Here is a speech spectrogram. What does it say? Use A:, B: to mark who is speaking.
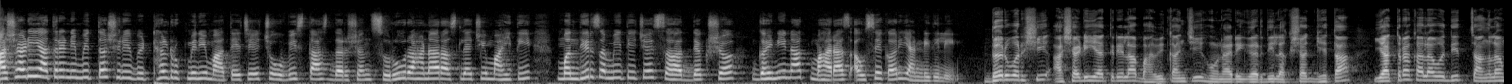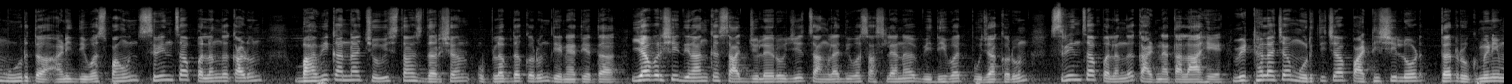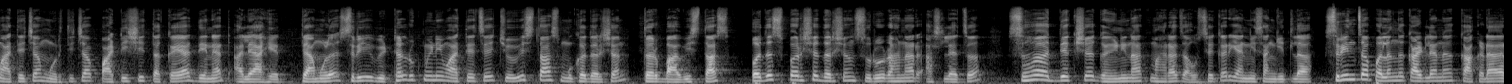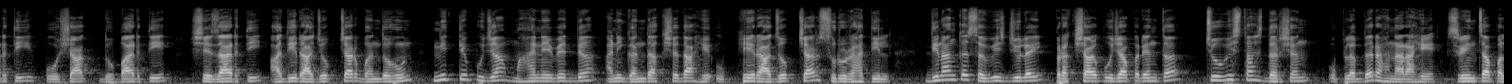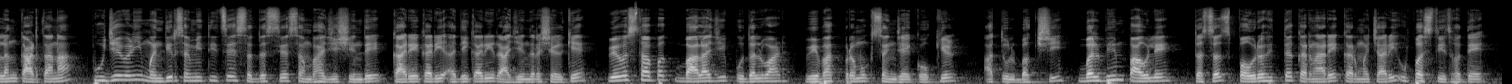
A: आषाढी यात्रेनिमित्त श्री विठ्ठल रुक्मिणी मातेचे चोवीस तास दर्शन सुरू राहणार असल्याची माहिती मंदिर समितीचे सहअध्यक्ष गहिनीनाथ महाराज औसेकर यांनी दिली.
B: दरवर्षी आषाढी यात्रेला भाविकांची होणारी गर्दी लक्षात घेता यात्रा कालावधीत चांगला मुहूर्त आणि दिवस पाहून श्रींचा पलंग काढून भाविकांना चोवीस तास दर्शन उपलब्ध करून देण्यात येतं. यावर्षी दिनांक सात जुलै रोजी चांगला दिवस असल्यानं विधिवत पूजा करून श्रींचा पलंग काढण्यात आला आहे. विठ्ठलाच्या मूर्तीच्या पाठीशी लोड तर रुक्मिणी मातेच्या मूर्तीच्या पाठीशी तकया देण्यात आल्या आहेत. त्यामुळे श्री विठ्ठल रुक्मिणी मातेचे चोवीस तास मुखदर्शन तर बावीस तास पदस्पर्श दर्शन सुरू राहणार असल्याचं सहअध्यक्ष गहिनीनाथ महाराज औसेकर यांनी सांगितलं. श्रींचा पलंग काढल्यानं काकडा आरती पोशाख धुपारती शेजारती आदी राजोपचार बंद होऊन नित्यपूजा महानैवेद्य आणि गंध अक्षदा हे उप हे राजोपचार सुरू राहतील. दिनांक सव्वीस जुलै प्रक्षाळ पूजापर्यंत चोवीस तास दर्शन उपलब्ध राहणार आहे. श्रींचा पलंग काढताना पूजेवेळी मंदिर समितीचे सदस्य संभाजी शिंदे कार्यकारी अधिकारी राजेंद्र शेळके व्यवस्थापक बालाजी पुदलवाड विभाग प्रमुख संजय कोकिळ अतुल बक्षी बलभीम पावले तसंच पौरोहित्य करणारे कर्मचारी उपस्थित होते.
